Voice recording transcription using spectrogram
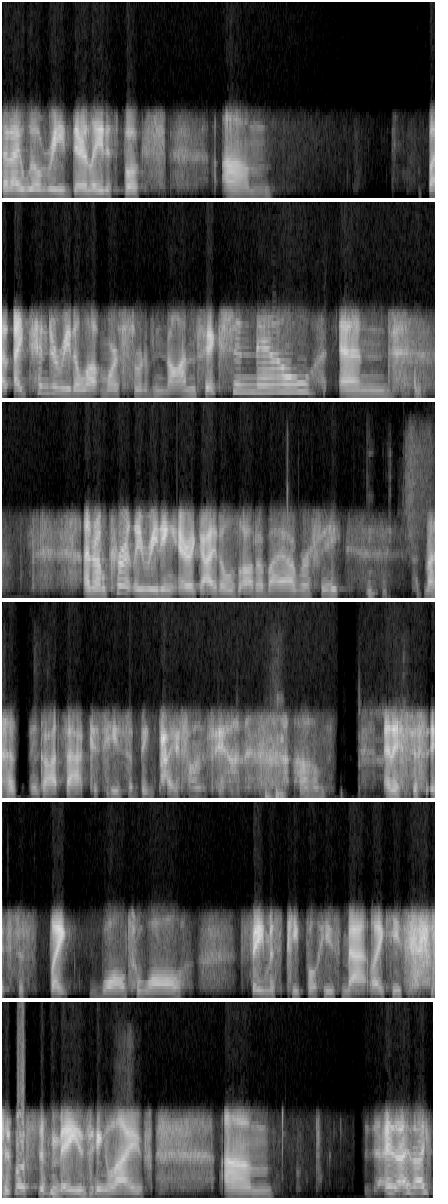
that I will read their latest books. Um, but I tend to read a lot more sort of nonfiction now, and and I'm currently reading Eric Idle's autobiography. Mm. My husband got that because he's a big Python fan, um, and it's just it's just like wall to wall famous people he's met. Like he's had the most amazing life. Um, and I like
